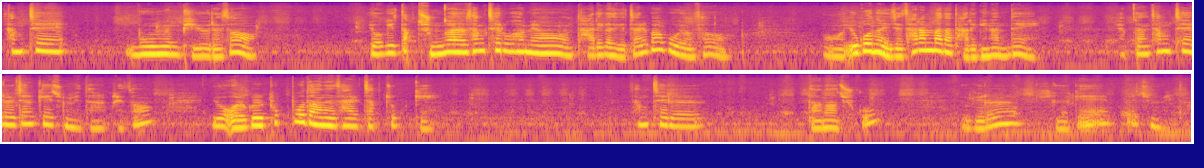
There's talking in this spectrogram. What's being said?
상체 몸은 비율에서 여기 딱 중간 상체로 하면 다리가 되게 짧아 보여서 어, 요거는 이제 사람마다 다르긴 한데 약간 상체를 짧게 해줍니다. 그래서 요 얼굴 폭보다는 살짝 좁게 상체를 나눠주고 여기를 길게 빼줍니다.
